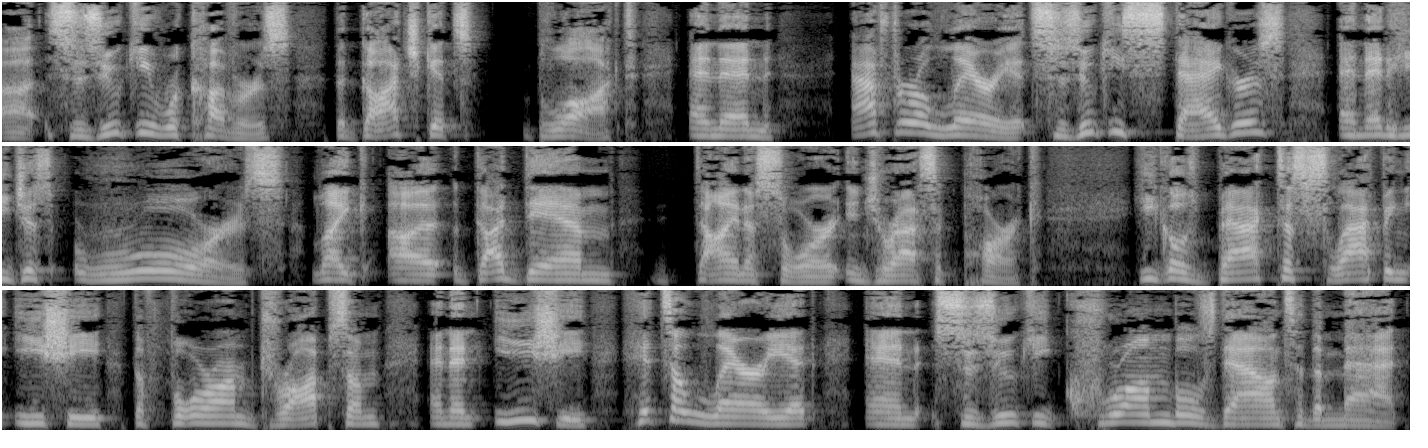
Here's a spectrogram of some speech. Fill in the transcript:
uh, Suzuki recovers. The Gotch gets blocked. And then after a lariat, Suzuki staggers and then he just roars like a goddamn dinosaur in Jurassic Park. He goes back to slapping Ishii. The forearm drops him, and then Ishii hits a lariat, and Suzuki crumbles down to the mat.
